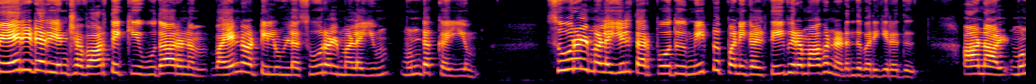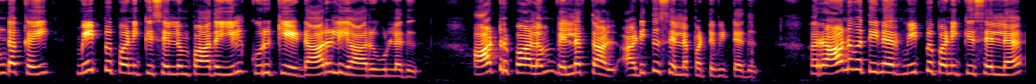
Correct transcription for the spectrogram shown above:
பேரிடர் என்ற வார்த்தைக்கு உதாரணம் வயநாட்டில் உள்ள சூரல்மலையும் முண்டக்கையும். சூரல்மலையில் தற்போது மீட்புப் பணிகள் தீவிரமாக நடந்து வருகிறது. ஆனால் முண்டக்கை மீட்பு பணிக்கு செல்லும் பாதையில் குறுக்கே டாரலி ஆறு உள்ளது. ஆற்றுப்பாலம் வெள்ளத்தால் அடித்து செல்லப்பட்டுவிட்டது. இராணுவத்தினர் மீட்பு பணிக்கு செல்ல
